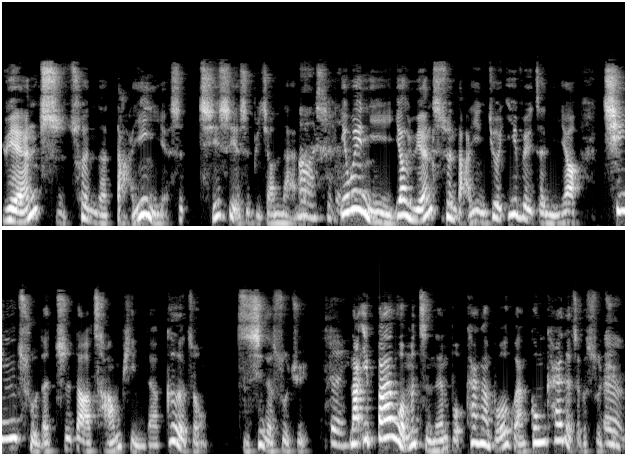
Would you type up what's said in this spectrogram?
原尺寸的打印也是，其实也是比较难的。啊是的，因为你要原尺寸打印，就意味着你要清楚的知道藏品的各种仔细的数据。对，那一般我们只能博看看博物馆公开的这个数据，嗯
